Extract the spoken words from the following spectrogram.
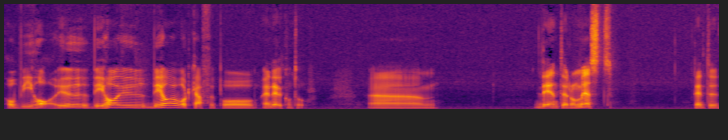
och vi har ju, vi har ju, vi har vårt kaffe på en del kontor. Um, det är inte de mest det är inte,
